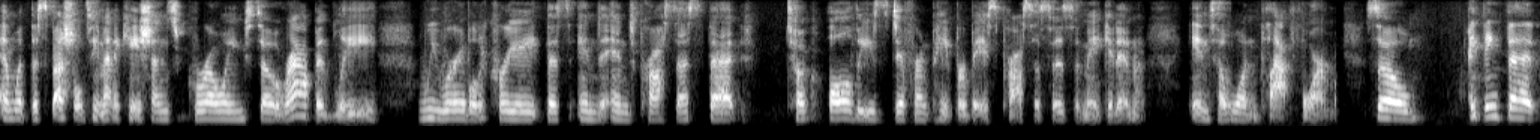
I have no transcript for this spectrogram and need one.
And with the specialty medications growing so rapidly, we were able to create this end to end process that took all these different paper based processes and make it in, into one platform. So I think that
